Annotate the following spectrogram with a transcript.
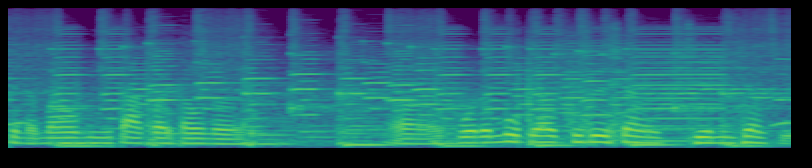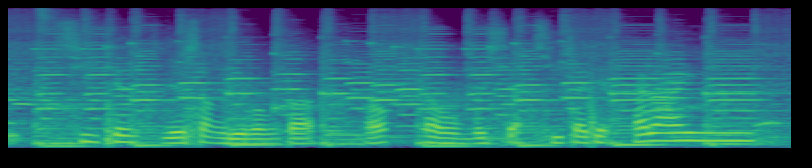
天的猫咪大怪刀呢？呃，我的目标就是像杰尼这样子，七天直接上联盟吧。好，那我们下期再见，拜拜。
